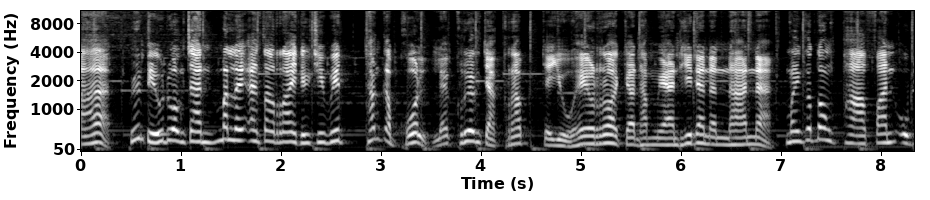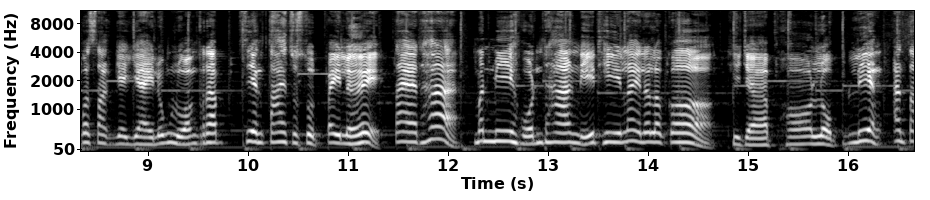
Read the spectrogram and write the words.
ลาพื้นผิวดวงจันทร์มันเลยอันตรายถึงชีวิต ทั้งกับคนและเครื่องจักรครับ จะอยู่ให้รอดการทำงานที่นั่นนานๆน่ะ มันก็ต้องผ่าฟันอุปสรรคใหญ่ๆหลวงๆครับ เสี่ยงตายสุดๆไปเลย แต่ถ้ามันมีหนทางหนีทีไล่แล้วแล้วก็ ที่จะพอหลบเลี่ยงอันต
